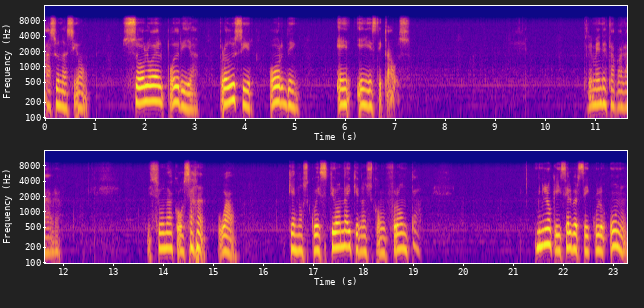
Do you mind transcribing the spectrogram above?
a su nación. Solo Él podría producir orden en, este caos. Tremenda esta palabra. Es una cosa, wow, que nos cuestiona y que nos confronta. Miren lo que dice el versículo 1.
